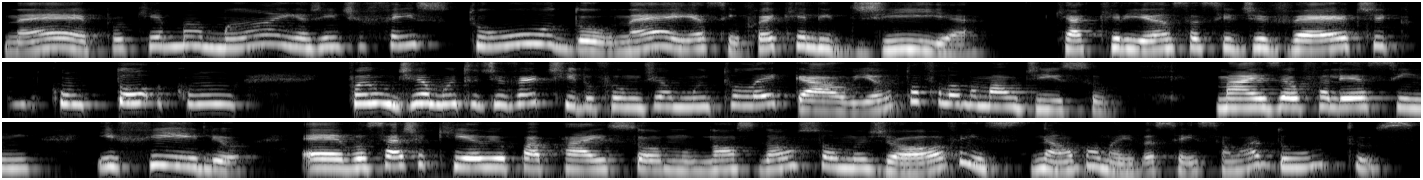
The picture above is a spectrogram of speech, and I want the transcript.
né, porque mamãe, a gente fez tudo, né? E assim, foi aquele dia que a criança se diverte com, to com foi um dia muito divertido, foi um dia muito legal. E eu não estou falando mal disso, mas eu falei assim: e filho, é, você acha que eu e o papai somos, nós não somos jovens? Não, mamãe, vocês são adultos.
